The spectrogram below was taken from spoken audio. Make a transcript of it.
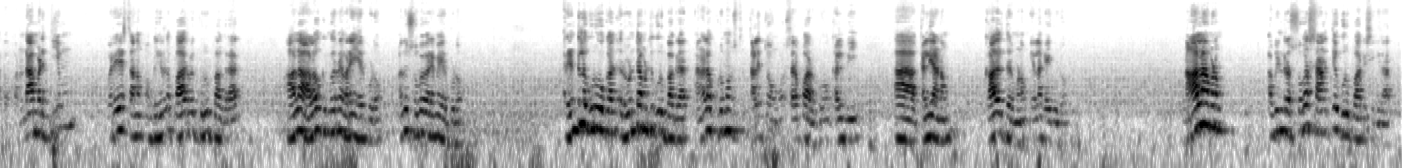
அப்போ பன்னெண்டாம் இடத்தையும் ஸ்தானம் அப்படிங்கிறத பார்வை குரு பார்க்குறார். ஆனால் அளவுக்கு மீறின வரையும் ஏற்படும். அது சுப விரயமே ஏற்படும். ரெண்டில் குரு உட்காந்து ரெண்டாம் இடத்துக்கு குரு பார்க்குறார். அதனால் குடும்பம் தலைத்துவங்கும் சிறப்பாக இருக்கும். கல்வி ஆஹ், கல்யாணம் காதல் திருமணம் எல்லாம் கைகூடும். நாலாம் இடம் அப்படின்ற சுகஸ்தானத்தையே குரு பார்க்க செய்கிறார்.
